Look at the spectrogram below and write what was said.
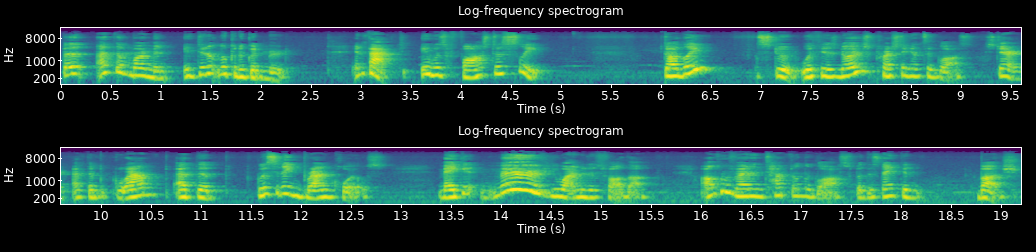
But at the moment, it didn't look in a good mood. In fact, it was fast asleep. Dudley stood with his nose pressed against the glass, staring at the ground at the glistening brown coils. Make it move, he whined at his father. Uncle Vernon tapped on the glass, but the snake didn't budge.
